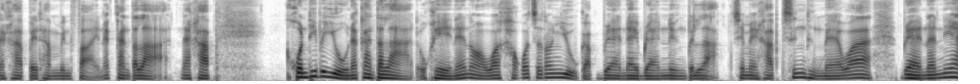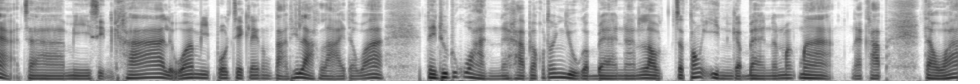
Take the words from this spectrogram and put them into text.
นะครับไปทำเป็นฝ่ายนักการตลาดนะครับ คนที่ไปอยู่นักการตลาดโอเค แน่นอนว่าเขาก็จะต้องอยู่กับแบรนด์ใดแบรนด์หนึ่งเป็นหลักใช่ไหมครับซึ่งถึงแม้ว่าแบรนด์นั้นเนี่ยจะมีสินค้าหรือว่ามีโปรเจกต์อะไรต่างๆ ที่หลากหลาย แต่ว่าในทุกๆวันนะครับเราก็ต้องอยู่กับแบรนด์นั้น เราจะต้องอินกับแบรนด์นั้นมากนะครับ แต่ว่า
